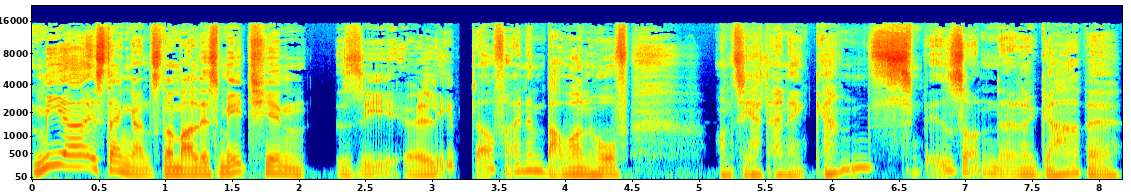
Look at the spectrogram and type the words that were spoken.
Mia ist ein ganz normales Mädchen. Sie lebt auf einem Bauernhof und sie hat eine ganz besondere Gabe.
